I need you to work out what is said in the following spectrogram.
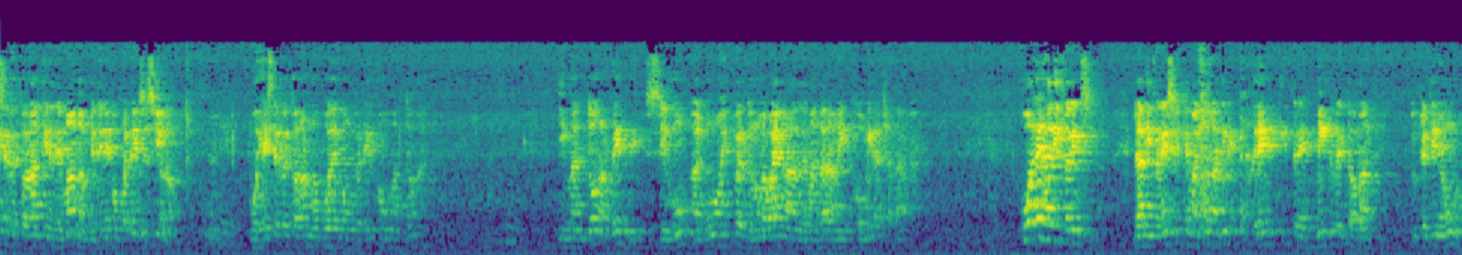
ese restaurante tiene demanda, aunque tiene competencia, sí o no? Pues ese restaurante no puede competir con McDonald's. Y McDonald's vende, según algunos expertos, no me vayan a demandar a mí, comida chatarra. ¿Cuál es la diferencia? La diferencia es que McDonald's tiene 33 mil restaurantes y usted tiene uno.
